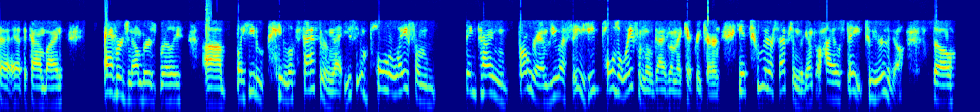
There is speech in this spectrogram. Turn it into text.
at the combine. Average numbers, really, uh, but he he looks faster than that. You see him pull away from big time programs, USC, he pulls away from those guys on that kick return. He had two interceptions against Ohio State two years ago. So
